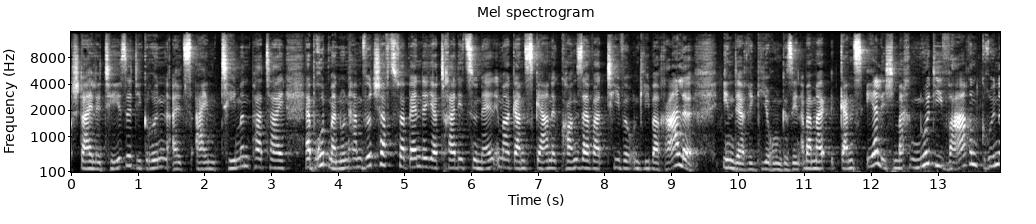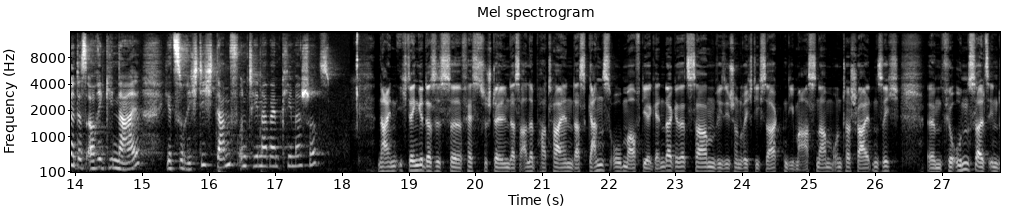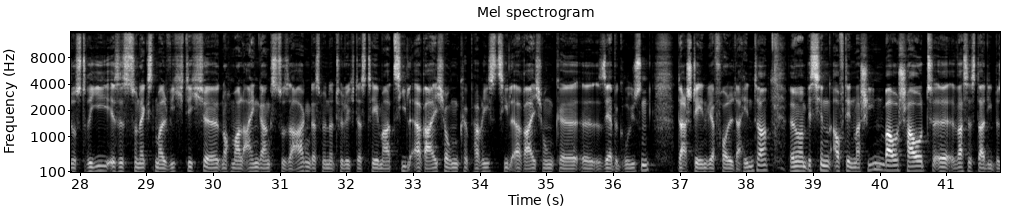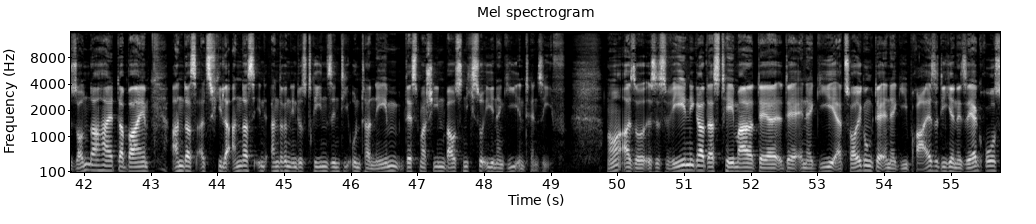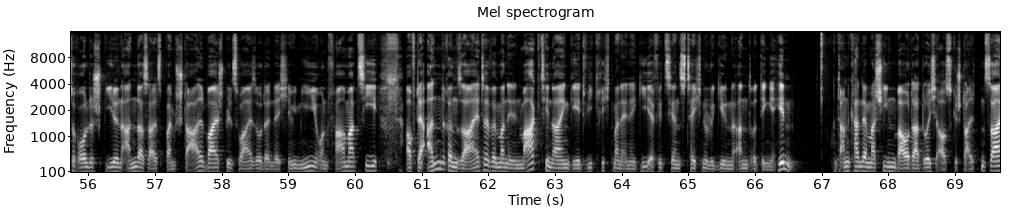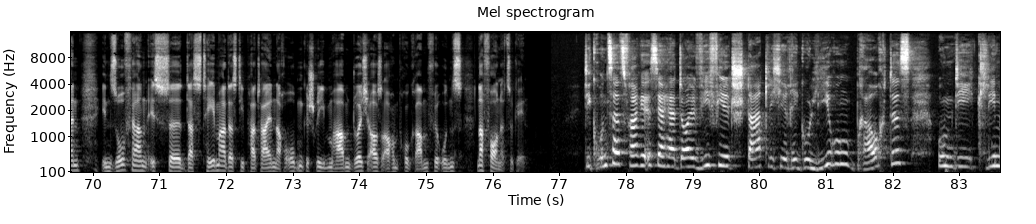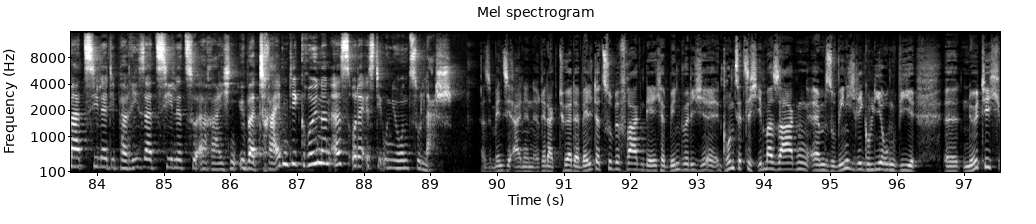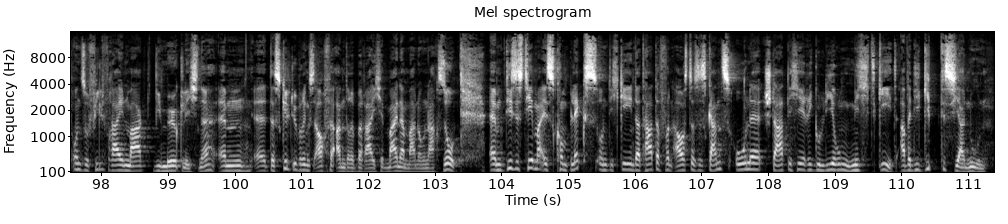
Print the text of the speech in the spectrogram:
Steile These, die Grünen als Ein-Themenpartei. Herr Brotmann, nun haben Wirtschaftsverbände ja traditionell immer ganz gerne Konservative und Liberale in der Regierung gesehen. Aber mal ganz ehrlich, machen nur die wahren Grünen das Original jetzt so richtig Dampf und Thema beim Klimaschutz? Nein, ich denke, das ist äh, festzustellen, dass alle Parteien das ganz oben auf die Agenda gesetzt haben. Wie Sie schon richtig sagten, die Maßnahmen unterscheiden sich. Ähm, für uns als Industrie ist es zunächst mal wichtig, äh, nochmal eingangs zu sagen, dass wir natürlich das Thema Zielerreichung, Paris-Zielerreichung äh, sehr begrüßen. Da stehen wir voll dahinter. Wenn man ein bisschen auf den Maschinenbau schaut, was ist da die Besonderheit dabei? Anders als viele anders in anderen Industrien sind die Unternehmen des Maschinenbaus nicht so energie energieintensiv. Also es ist weniger das Thema der, der Energieerzeugung, der Energiepreise, die hier eine sehr große Rolle spielen, anders als beim Stahl beispielsweise oder in der Chemie und Pharmazie. Auf der anderen Seite, wenn man in den Markt hineingeht, wie kriegt man Energieeffizienztechnologie und andere Dinge hin? dann kann der Maschinenbau da durchaus gestaltend sein. Insofern ist äh, das Thema, das die Parteien nach oben geschrieben haben, durchaus auch ein Programm für uns, nach vorne zu gehen. Die Grundsatzfrage ist ja, Herr Doll, wie viel staatliche Regulierung braucht es, um die Klimaziele, die Pariser Ziele zu erreichen? Übertreiben die Grünen es oder ist die Union zu lasch? Also wenn Sie einen Redakteur der Welt dazu befragen, der ich ja bin, würde ich äh, grundsätzlich immer sagen, ähm, so wenig Regulierung wie äh, nötig und so viel freien Markt wie möglich. Ne? Ähm, äh, das gilt übrigens auch für andere Bereiche, meiner Meinung nach. So, ähm, dieses Thema ist komplex und ich gehe in der Tat davon aus, dass es ganz ohne staatliche Regulierung nicht geht. Aber die gibt es ja nun.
